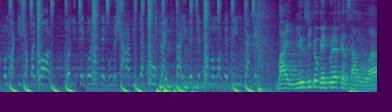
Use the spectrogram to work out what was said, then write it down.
আপন বাকি সবাই পর। গলিতে গলিতে ঘুরে সারা দিনটা টুকাই তাই বেঁচে কোনো মতে দিনটাকে ভাই মিউজিকও বের করে ফেলছে আল্লাহ।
